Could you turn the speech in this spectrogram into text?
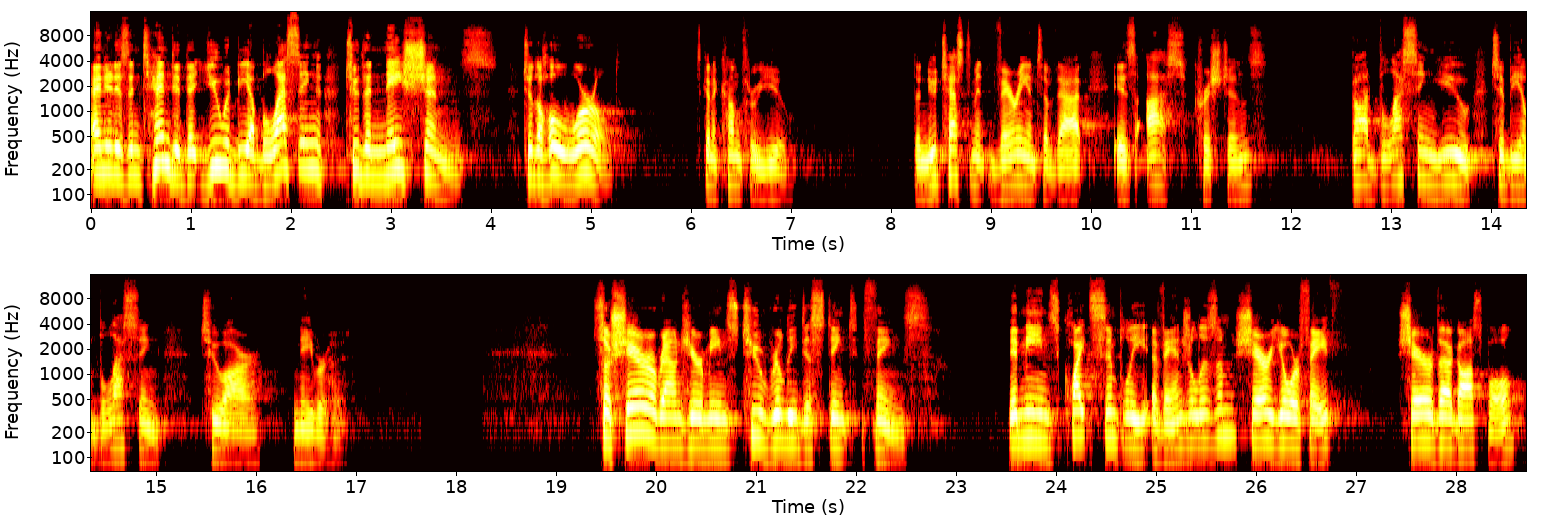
And it is intended that you would be a blessing to the nations, to the whole world. It's going to come through you. The New Testament variant of that is us, Christians. God blessing you to be a blessing to our neighborhood. So, share around here means two really distinct things. It means quite simply evangelism, share your faith, share the gospel.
